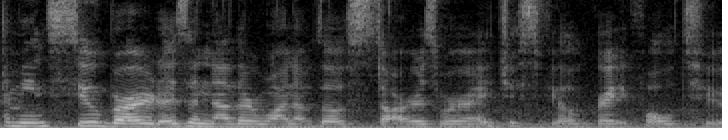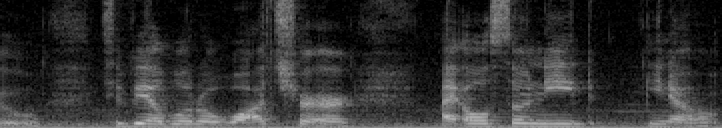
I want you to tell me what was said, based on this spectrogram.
I mean, Sue Bird is another one of those stars where I just feel grateful to to be able to watch her. I also need, you know,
